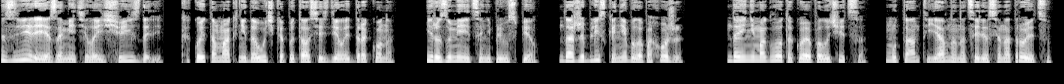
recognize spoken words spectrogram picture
Зверя я заметила еще издали. Какой-то маг-недоучка пытался сделать дракона, и, разумеется, не преуспел. Даже близко не было похоже. Да и не могло такое получиться. Мутант явно нацелился на троицу,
